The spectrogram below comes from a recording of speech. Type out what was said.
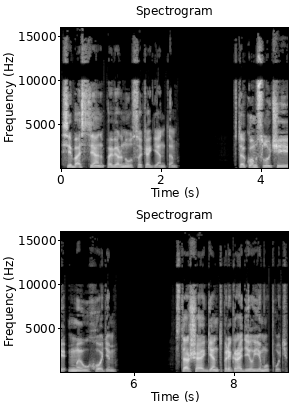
Себастьян повернулся к агентам. В таком случае мы уходим. Старший агент преградил ему путь.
